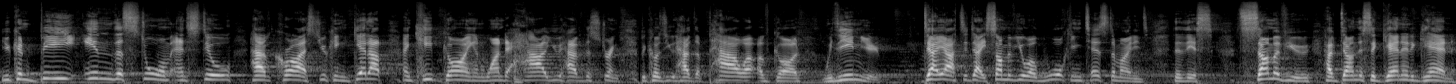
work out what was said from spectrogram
You can be in the storm and still have Christ. You can get up and keep going and wonder how you have the strength because you have the power of God within you. Day after day, some of you are walking testimonies to this. Some of you have done this again and again.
